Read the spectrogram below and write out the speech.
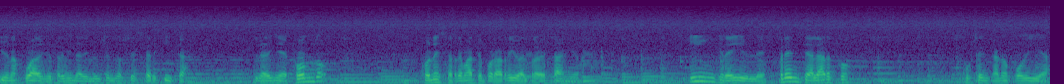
Y una jugada que termina diluyéndose cerquita de la línea de fondo, con ese remate por arriba del travesaño. Increíble, frente al arco, Kusenka no podía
